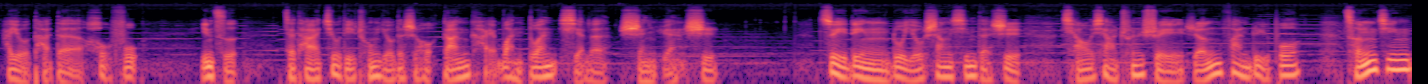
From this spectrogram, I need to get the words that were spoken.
还有他的后夫，因此，在他就地重游的时候，感慨万端，写了《沈园诗》。最令陆游伤心的是，桥下春水仍泛绿波，曾经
